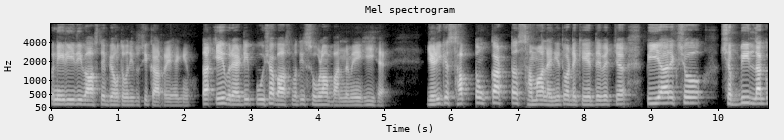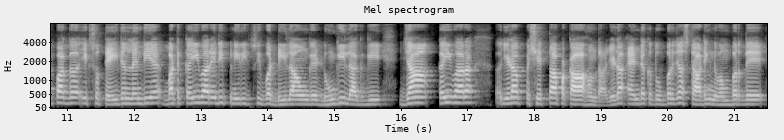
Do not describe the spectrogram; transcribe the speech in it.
ਪਨੀਰੀ ਦੀ ਵਾਸਤੇ ਬਿਉਂਤਬੰਦੀ ਤੁਸੀਂ ਕਰ ਰਹੇ ਹੈਗੇ ਹੋ। ਤਾਂ ਇਹ ਵੈਰਾਈਟੀ ਪੂਸ਼ਾ ਬਾਸਮਤੀ 1692 ਹੀ ਹੈ। ਜਿਹੜੀ ਕਿ ਸਭ ਤੋਂ ਘੱਟ ਸਮਾਂ ਲੈਂਦੀ ਹੈ ਤੁਹਾਡੇ ਖੇਤ ਦੇ ਵਿੱਚ। PR 126 ਲਗਭਗ 123 ਦਿਨ ਲੈਂਦੀ ਹੈ। ਬਟ ਕਈ ਵਾਰ ਇਹਦੀ ਪਨੀਰੀ ਤੁਸੀਂ ਵੱਡੀ ਲਾਓਗੇ ਡੂੰਗੀ ਲੱਗ ਗਈ ਜਾਂ ਕਈ ਵਾਰ ਜਿਹੜਾ ਪਛੇਤਾ ਪਕਾ ਹੁੰਦਾ, ਜਿਹੜਾ ਐਂਡ ਅਕਤੂਬਰ ਜਾਂ ਸਟਾਰਟਿੰਗ ਨਵੰਬਰ ਦੇ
